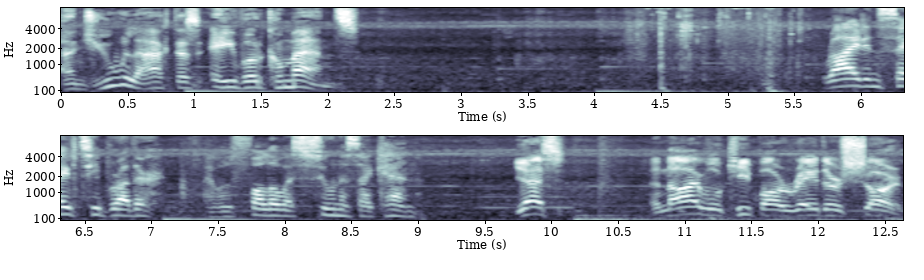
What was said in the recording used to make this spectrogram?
and you will act as Eivor commands. Ride in safety, brother. I will follow as soon as I can. Yes, and I will keep our raiders sharp.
